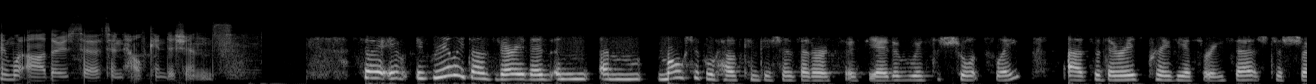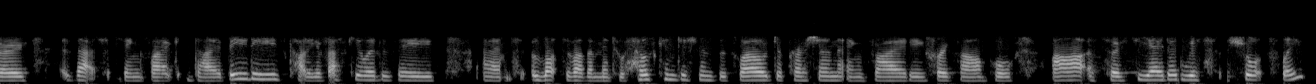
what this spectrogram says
And what are those certain health conditions? So it, it really does vary. There's a, a multiple health conditions that are associated with short sleep. Uh, so there is previous research to show that things like diabetes, cardiovascular disease, and lots of other mental health conditions as well, depression, anxiety, for example, are associated with short sleep.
